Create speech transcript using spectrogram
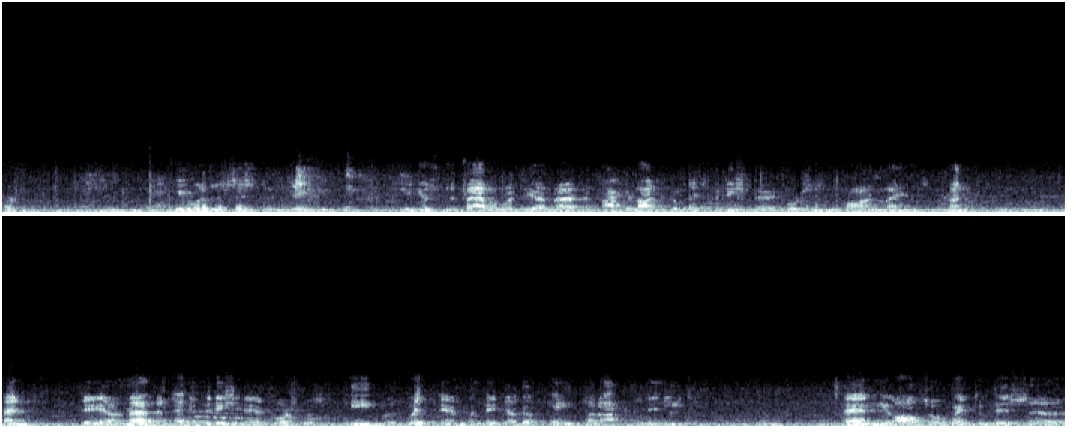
personally. He was assistant dean. He used to travel with the American Archaeological Expeditionary Forces in foreign lands and countries. And the American Expeditionary Force was, he was with them when they dug up King Tutankhamun in Egypt. And he also went to this uh,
